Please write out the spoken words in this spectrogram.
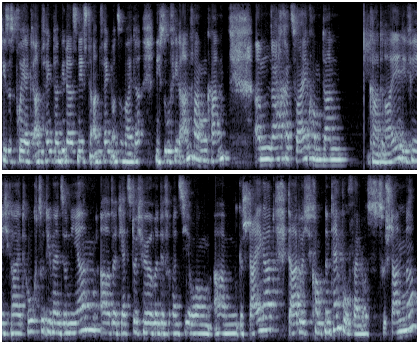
dieses Projekt anfängt, dann wieder das nächste anfängt und so weiter, nicht so viel anfangen kann. Ähm, nach K2 kommt dann K3, die Fähigkeit hoch zu dimensionieren, äh, wird jetzt durch höhere Differenzierung ähm, gesteigert. Dadurch kommt ein Tempoverlust zustande.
